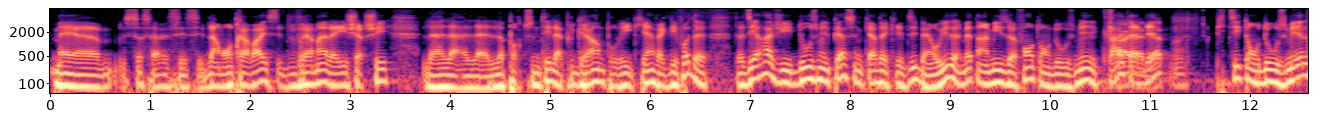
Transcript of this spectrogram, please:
mais euh, ça, c'est, dans mon travail, c'est vraiment d'aller chercher l'opportunité la, plus grande pour les clients. Fait que des fois, de, dire, ah, j'ai 12 000 une carte de crédit, ben au lieu de le mettre en mise de fonds, ton 12 000, claire ta dette. Puis, tu sais, ton 12 000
